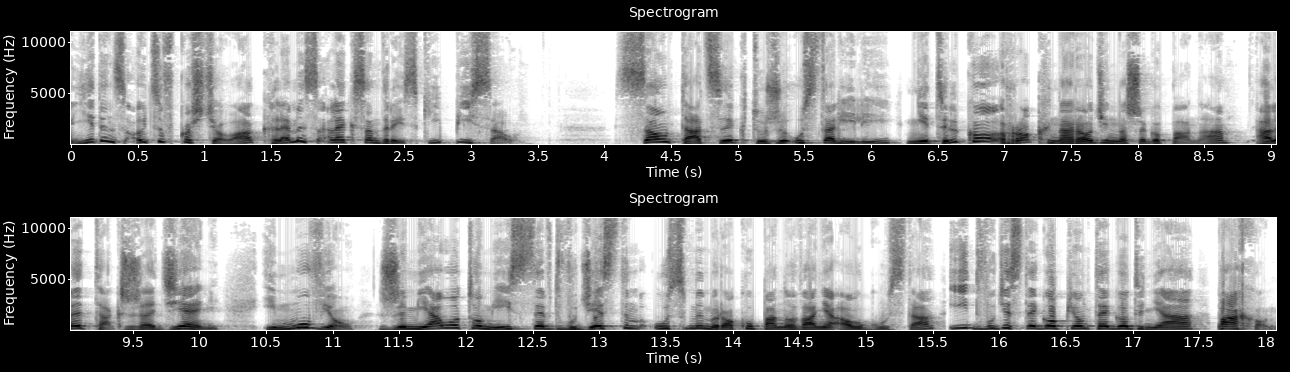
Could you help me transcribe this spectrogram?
jeden z ojców kościoła, Klemens Aleksandryjski, pisał – są tacy, którzy ustalili nie tylko rok narodzin naszego Pana, ale także dzień. I mówią, że miało to miejsce w 28 roku panowania Augusta i 25 dnia Pachon.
